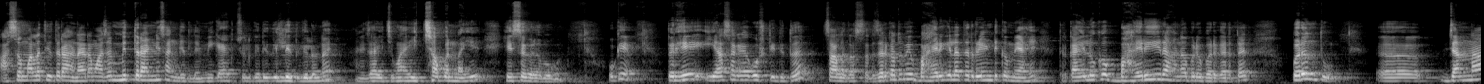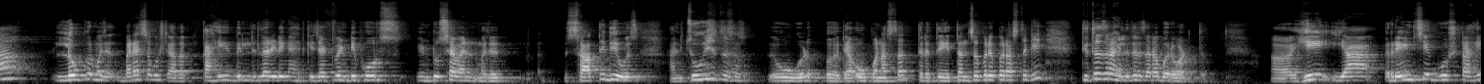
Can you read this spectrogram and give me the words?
असं मला तिथं राहणाऱ्या माझ्या मित्रांनी सांगितलं मी काय ॲक्च्युअली कधी दिल्लीत गेलो नाही आणि जायची माझी इच्छा पण नाही आहे हे सगळं बघून. ओके? तर हे या सगळ्या गोष्टी तिथं चालत असतात. जर का तुम्ही बाहेर गेला तर रेंट कमी आहे तर काही लोक बाहेरही राहणं प्रिफर करत आहेत परंतु ज्यांना लवकर म्हणजे बऱ्याचशा गोष्टी आता काही दिल्लीला रिडिंग आहेत की ज्या ट्वेंटी फोर इंटू सेवन म्हणजे सातही दिवस आणि चोवीस तास उघड त्या ओपन असतात तर ते त्यांचं प्रेफर असतं की तिथंच राहिलं तर जरा बरं वाटतं. हे या रेंटची एक गोष्ट आहे.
